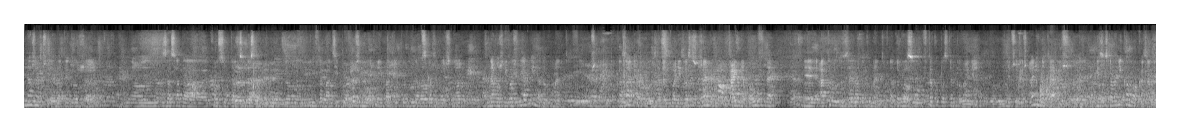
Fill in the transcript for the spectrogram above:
na rzeczy, dlatego że no, zasada konsultacji dostępu do informacji publicznej jak najbardziej powinna wskazywać na, na możliwość ujawnienia dokumentów, przynajmniej pokazania, ewentualnie zastrzeżenia, tajne, poufne, y, a tu zero dokumentów. Natomiast w toku postępowania y, przecież ani notariusz y, nie została nikomu okazana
